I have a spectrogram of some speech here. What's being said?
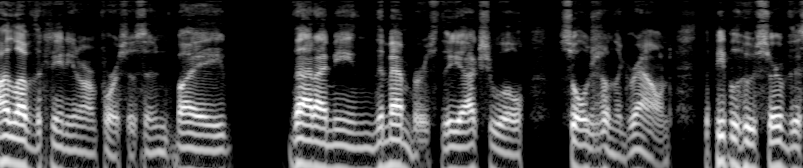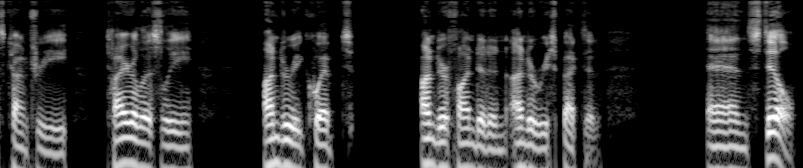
I love the Canadian Armed Forces, and by that I mean the members, the actual soldiers on the ground, the people who serve this country tirelessly, under equipped, underfunded and under respected, and still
